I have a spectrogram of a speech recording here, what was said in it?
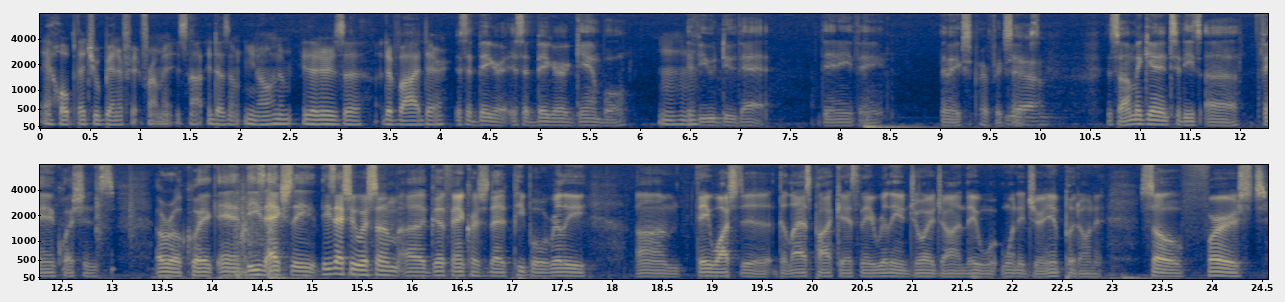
and hope that you'll benefit from it. It's not. It doesn't. You know, there is a, a divide there. It's a bigger it's a bigger gamble Mhm. if you do that than anything. That makes perfect sense. Yeah. And so I'm gonna get into these uh, fan questions uh, real quick, and these actually these actually were some uh, good fan questions that people really um, they watched the the last podcast and they really enjoyed John. They w- wanted your input on it. So first,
